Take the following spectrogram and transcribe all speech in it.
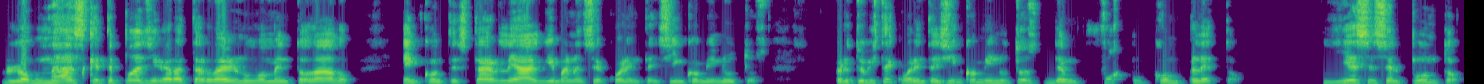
lo más que te puedes llegar a tardar en un momento dado en contestarle a alguien van a ser 45 minutos. Pero tuviste 45 minutos de enfoque completo. Y ese es el punto.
